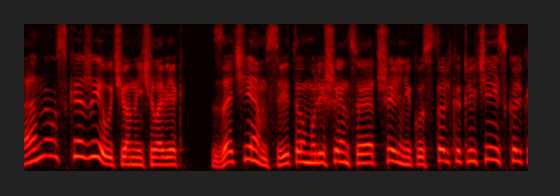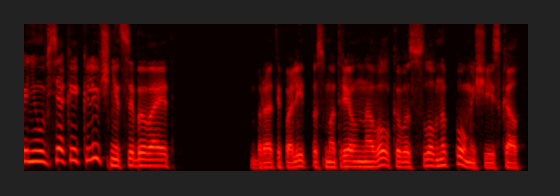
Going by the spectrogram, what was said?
А ну, скажи, ученый человек, Зачем святому лишенцу и отшельнику столько ключей, сколько не у всякой ключницы бывает?» Брат Ипполит посмотрел на Волкова, словно помощи искал.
